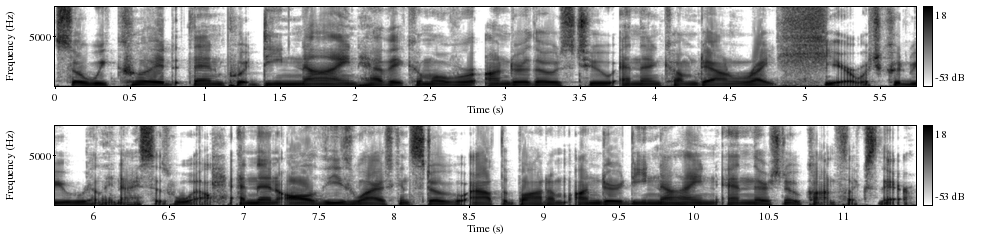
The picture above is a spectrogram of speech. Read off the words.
So we could then put D9, have it come over under those two, and then come down right here, which could be really nice as well. And then all these wires can still go out the bottom under D9, and there's no conflicts there.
